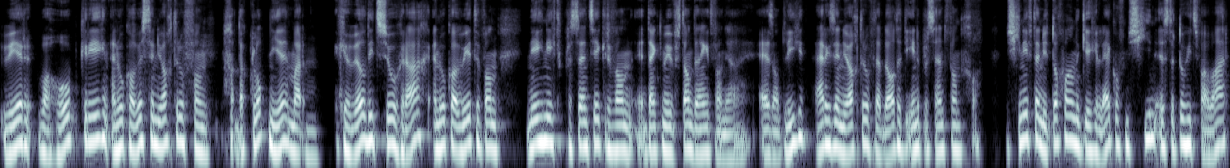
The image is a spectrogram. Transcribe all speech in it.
weer wat hoop kregen. En ook al wisten in je achterhoofd van, "Ah, dat klopt niet, hè, maar Mhm. je wil dit zo graag. En ook al weten van 99% zeker van, denkt met je verstand, denkt van, ja, hij is aan het liegen. Ergens in je achterhoofd heb je altijd die 1% van, goh, misschien heeft hij nu toch wel een keer gelijk, of misschien is er toch iets van waar.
